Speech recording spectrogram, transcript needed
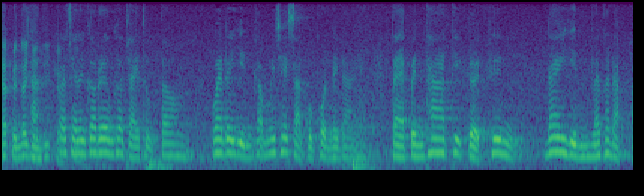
ฮะเป็นได้ยินค่ะที่เกิดเพราะฉะนั้นก็เริ่มเข้าใจถูกต้องว่าได้ยินเขาไม่ใช่สัตว์บุคคลใดๆ แต่เป็นธาตุที่เกิดขึ้นได้ยินแล้วก็ดับไป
